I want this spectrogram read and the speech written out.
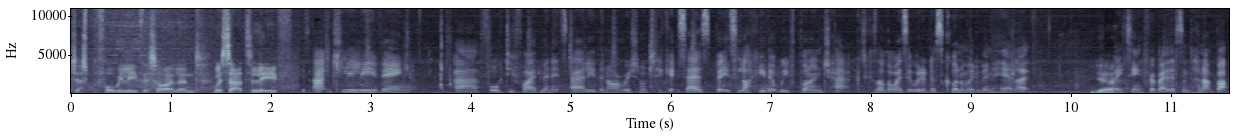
just before we leave this island. We're sad to leave. It's actually leaving uh, 45 minutes earlier than our original ticket says, but it's lucky that we've gone and checked because otherwise it would have just gone and we'd have been here like Yeah. waiting for a boat that doesn't turn up. But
